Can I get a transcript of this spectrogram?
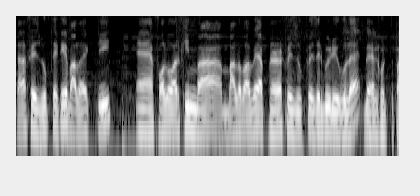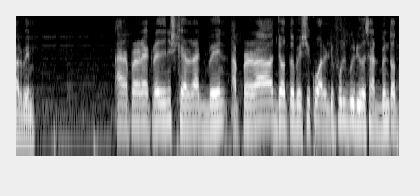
তারা ফেসবুক থেকে ভালো একটি ফলোয়ার কিংবা ভালোভাবে আপনারা ফেসবুক পেজের ভিডিওগুলো ভাইরাল করতে পারবেন। আর আপনারা একটা জিনিস খেয়াল রাখবেন, আপনারা যত বেশি কোয়ালিটিফুল ভিডিও ছাড়বেন, তত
